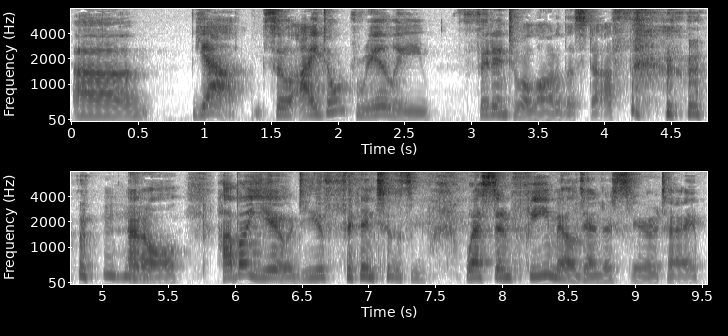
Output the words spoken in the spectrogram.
Um, yeah, so I don't really fit into a lot of the stuff at all. How about you? Do you fit into this Western female gender stereotype?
